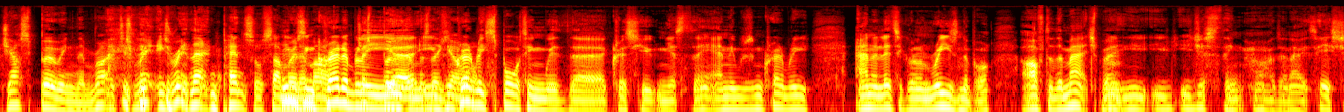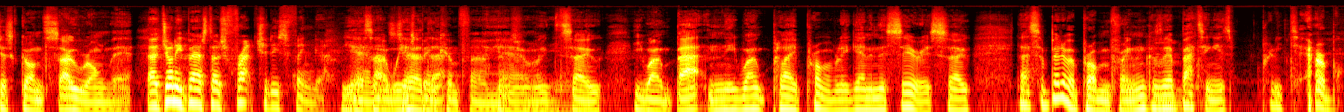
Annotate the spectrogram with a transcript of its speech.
just booing them, right? Just writ- he's written that in pencil somewhere. He was in incredibly, uh, he was incredibly sporting with uh, Chris Hughton yesterday, and he was incredibly analytical and reasonable after the match. But Mm. you, you, you just think, oh, I don't know, it's, it's just gone so wrong there. Uh, Jonny Bairstow's fractured his finger. Yes, yeah, that's we just heard been that. confirmed. Yeah, right, yeah. so he won't bat and he won't play probably again in this series. So that's a bit of a problem for England because their Hmm. batting is pretty terrible.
